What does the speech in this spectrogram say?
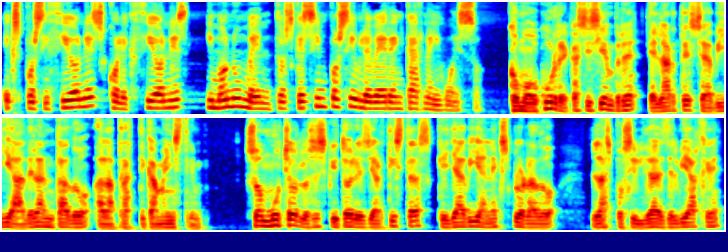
exposiciones, colecciones y monumentos que es imposible ver en carne y hueso. Como ocurre casi siempre, el arte se había adelantado a la práctica mainstream. Son muchos los escritores y artistas que ya habían explorado las posibilidades del viaje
